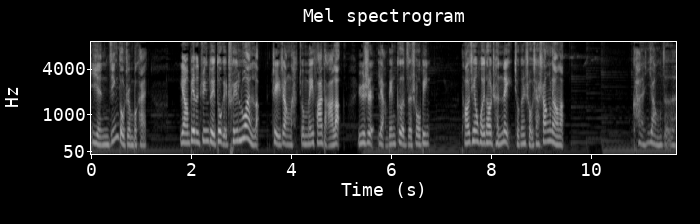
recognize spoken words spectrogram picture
眼睛都睁不开。两边的军队都给吹乱了，这仗呢就没法打了。于是两边各自收兵。陶谦回到城内，就跟手下商量了：看样子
